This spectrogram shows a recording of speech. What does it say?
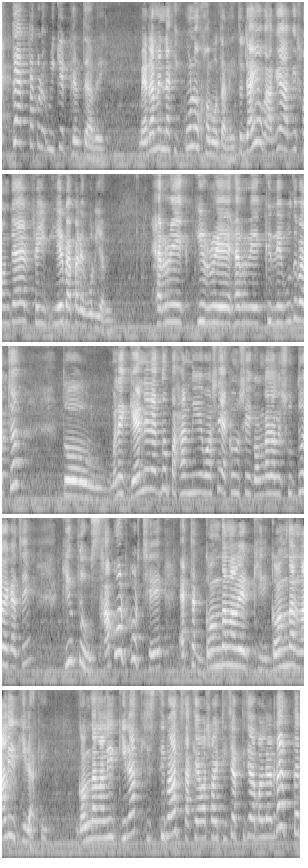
একটা একটা করে উইকেট ফেলতে হবে। ম্যাডামের নাকি কোনো ক্ষমতা নেই। তো যাই হোক, আগে আগে সঞ্জয়ের সেই ইয়ের ব্যাপারে বলি আমি। হ্যারে কিরে হ্যারে কিরে বুঝতে পারছ? তো মানে জ্ঞানের একদম পাহাড় নিয়ে বসে এখন সেই গঙ্গা জলে শুদ্ধ হয়ে গেছে। কিন্তু সাপোর্ট করছে একটা গন্দা নালের কি গন্দা নালির কিরাকে গন্দা নালির কিরা খিস্তিবাজ তাকে আবার সবাই টিচার টিচার বলে, আর ডাক্তার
